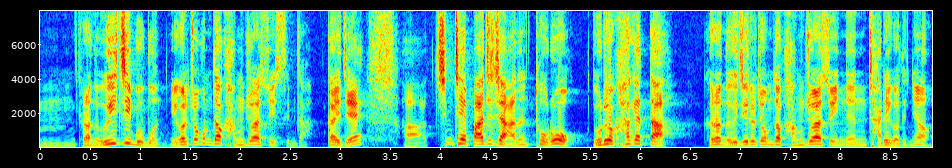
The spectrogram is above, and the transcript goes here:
음, 그런 의지 부분 이걸 조금 더 강조할 수 있습니다. 그러니까 이제 아, 침체에 빠지지 않도록 노력하겠다 그런 의지를 좀 더 강조할 수 있는 자리거든요.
